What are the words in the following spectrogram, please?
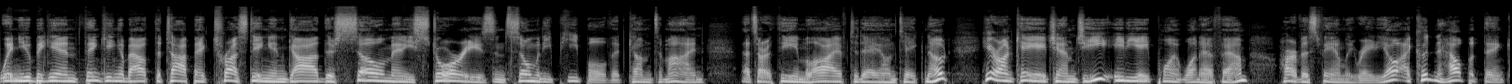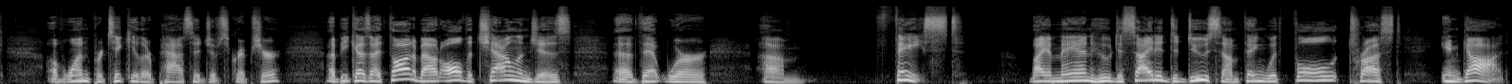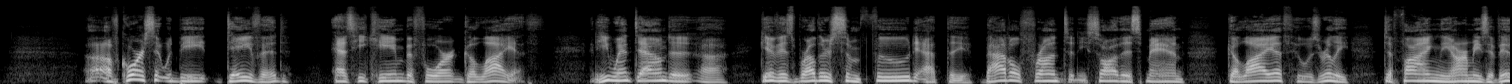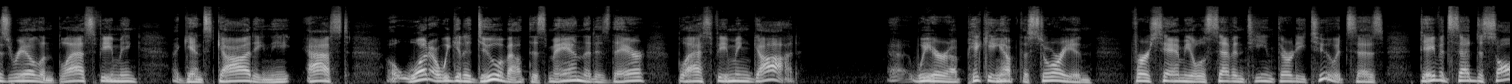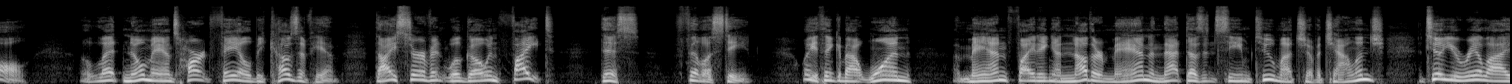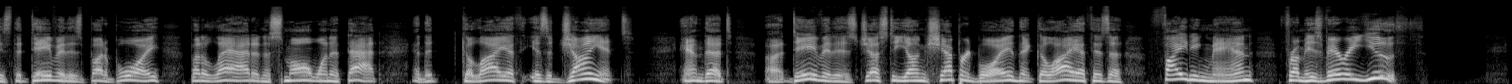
when you begin thinking about the topic trusting in God, there's so many stories and so many people that come to mind. That's our theme live today on Take Note here on KHMG 88.1 FM, Harvest Family Radio. I couldn't help but think of one particular passage of scripture uh, because I thought about all the challenges uh, that were um, faced by a man who decided to do something with full trust in God. Uh, of course, it would be David as he came before Goliath. And he went down to uh, give his brothers some food at the battlefront, and he saw this man, Goliath, who was really defying the armies of Israel and blaspheming against God. And he asked, What are we going to do about this man that is there blaspheming God? Uh, we are uh, picking up the story in 1 Samuel 17:32 it says David said to Saul let no man's heart fail because of him. Thy servant will go and fight this Philistine. Well you think about one man fighting another man and that doesn't seem too much of a challenge until you realize that David is but a boy but a lad and a small one at that and that Goliath is a giant and that uh, David is just a young shepherd boy and that Goliath is a fighting man from his very youth.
